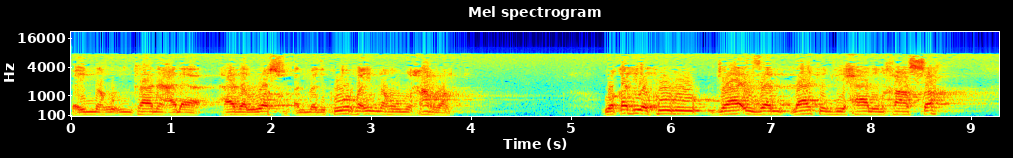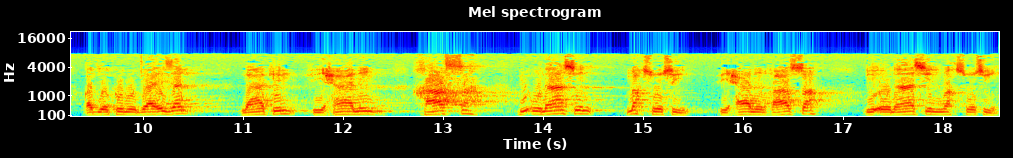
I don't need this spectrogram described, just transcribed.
فإنه إن كان على هذا الوصف المذكور فإنه محرم. وقد يكون جائزا لكن في حال خاصة قد يكون جائزا لكن في حال خاصة بأناس مخصوصين في حال خاصة بأناس مخصوصين.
